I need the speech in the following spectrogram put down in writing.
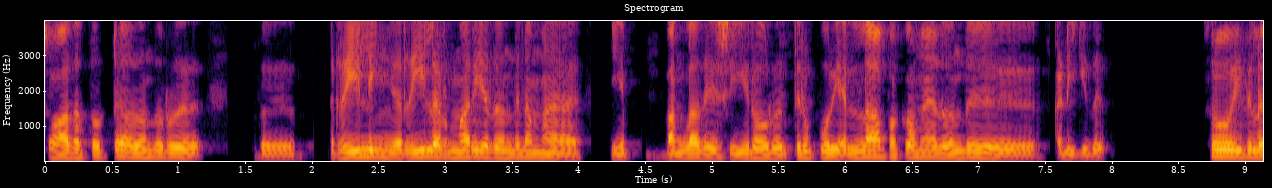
ஸோ அதை தொட்டு அது வந்து ஒரு ஒரு ரீலிங் ரீலர் மாதிரி அது வந்து நம்ம பங்களாதேஷ் ஈரோடு திருப்பூர் எல்லா பக்கமே அது வந்து அடிக்குது. ஸோ இதுல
